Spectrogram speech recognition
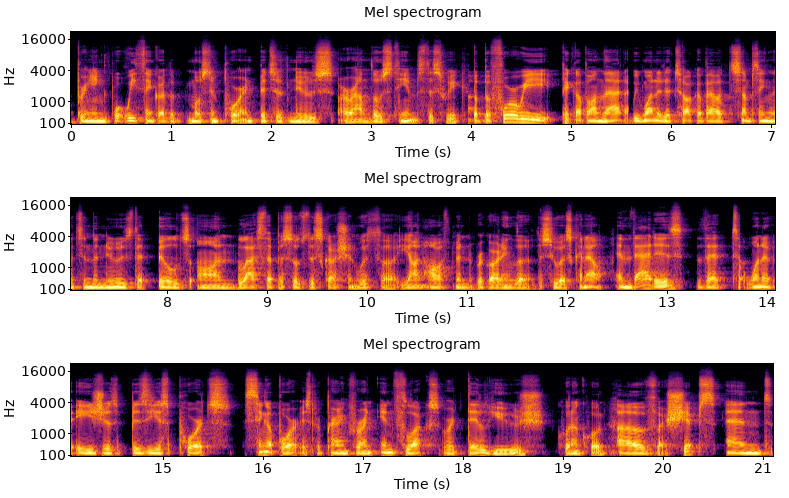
bringing what we think are the most important bits of news around those themes this week. But before we pick up on that, we wanted to talk about something that's in the news that builds on last episode's discussion with uh, Jan Hoffmann regarding the, the Suez Canal. And that is that one of Asia's busiest ports, Singapore, is preparing for an influx or deluge quote unquote, of ships and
